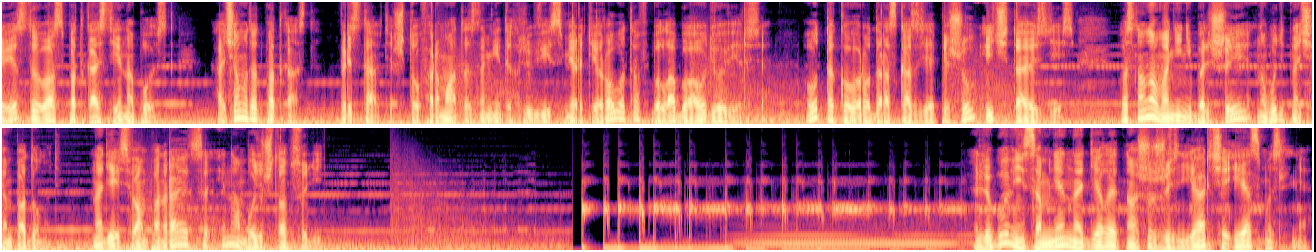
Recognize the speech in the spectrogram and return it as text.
Приветствую вас в подкасте «Инопоиск». О чем этот подкаст? Представьте, что формата знаменитых «Любви, смерти и роботов» была бы аудиоверсия. Вот такого рода рассказы я пишу и читаю здесь. В основном они небольшие, но будет над чем подумать. Надеюсь, вам понравится и нам будет что обсудить. Любовь, несомненно, делает нашу жизнь ярче и осмысленнее.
